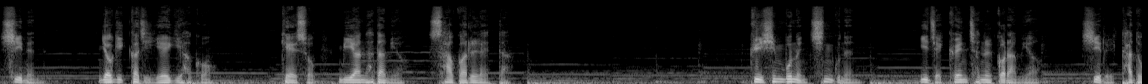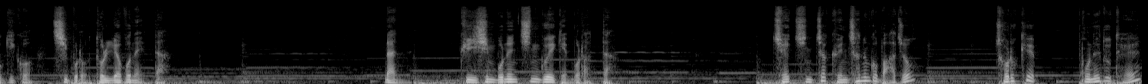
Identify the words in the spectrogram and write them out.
시는 여기까지 얘기하고 계속 미안하다며 사과를 했다. 귀신 보는 친구는 이제 괜찮을 거라며 씨를 다독이고 집으로 돌려보냈다. 난 귀신 보는 친구에게 물었다. 쟤 진짜 괜찮은 거 맞아? 저렇게 보내도 돼?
